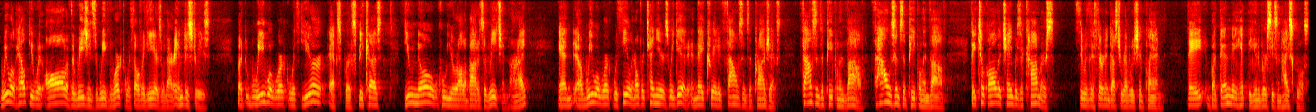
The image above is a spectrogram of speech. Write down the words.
We will help you with all of the regions we've worked with over the years with our industries, but we will work with your experts because you know who you're all about as a region, all right? And uh, we will work with you. And over 10 years, we did. And they created thousands of projects, thousands of people involved, thousands of people involved. They took all the chambers of commerce through the third industrial revolution plan. They, but then they hit the universities and high schools.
